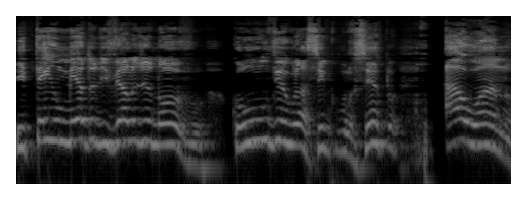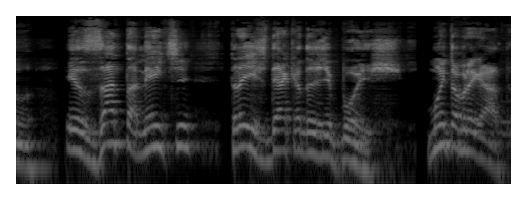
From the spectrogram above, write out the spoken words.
e tenho medo de vê-lo de novo, com 1,5% ao ano, exatamente três décadas depois. Muito obrigado.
